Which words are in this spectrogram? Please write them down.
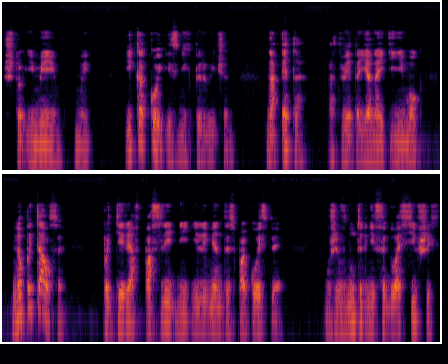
что имеем мы. И какой из них первичен? На это ответа я найти не мог, но пытался, потеряв последние элементы спокойствия, уже внутренне согласившись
